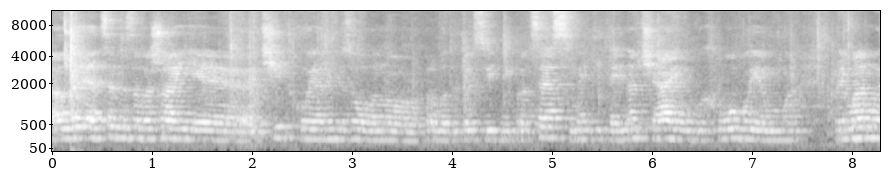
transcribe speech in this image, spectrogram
Але це не заважає чітко і організовано проводити освітній процес. Ми дітей навчаємо, виховуємо, приймаємо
